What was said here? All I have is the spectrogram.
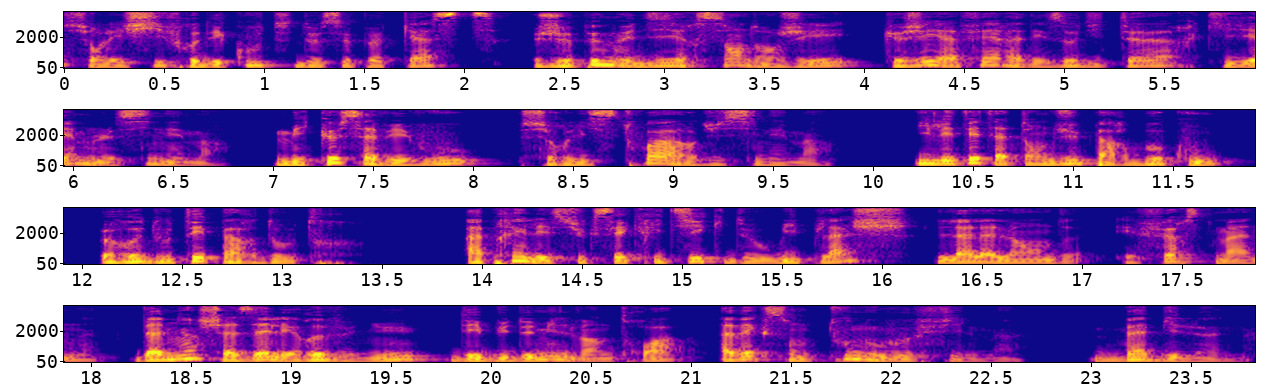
sur les chiffres d'écoute de ce podcast, je peux me dire sans danger que j'ai affaire à des auditeurs qui aiment le cinéma. Mais que savez-vous sur l'histoire du cinéma? Il était attendu par beaucoup, redouté par d'autres. Après les succès critiques de Whiplash, La La Land et First Man, Damien Chazelle est revenu, début 2023, avec son tout nouveau film, Babylone.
